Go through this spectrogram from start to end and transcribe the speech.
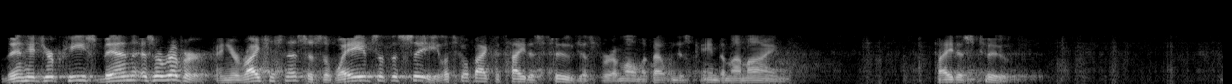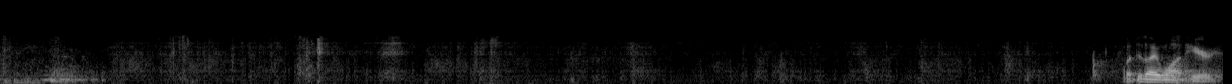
Then had your peace been as a river, and your righteousness as the waves of the sea. Let's go back to Titus 2 just for a moment. That one just came to my mind. Titus 2. What did I want here?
